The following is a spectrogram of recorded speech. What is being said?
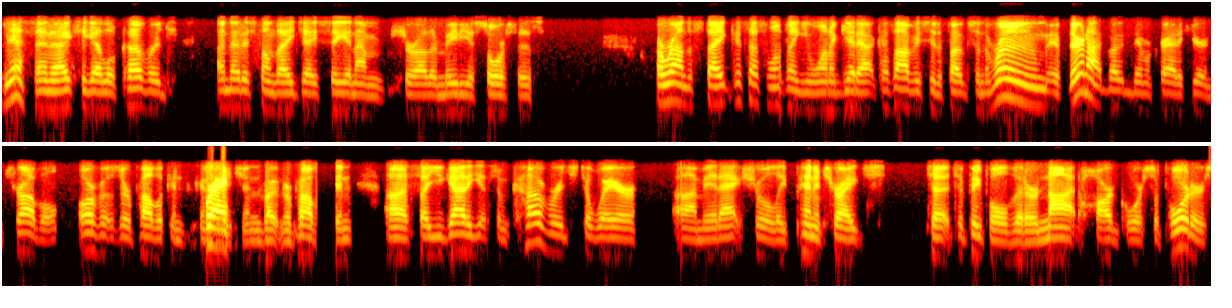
Yes, and I actually got a little coverage. I noticed on the AJC, and I'm sure other media sources around the state, because that's one thing you want to get out. Because obviously, the folks in the room, if they're not voting Democratic, you're in trouble. Or if it was a Republican convention, voting Republican. Uh, so you got to get some coverage to where um, it actually penetrates to to people that are not hardcore supporters.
